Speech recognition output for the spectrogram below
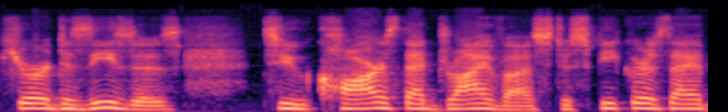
cure diseases to cars that drive us to speakers that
